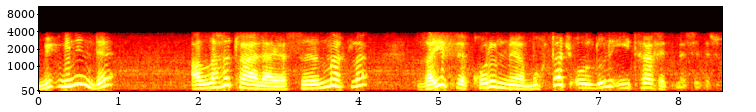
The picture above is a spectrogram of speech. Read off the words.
Müminin de Allahu Teala'ya sığınmakla zayıf ve korunmaya muhtaç olduğunu itiraf etmesidir.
